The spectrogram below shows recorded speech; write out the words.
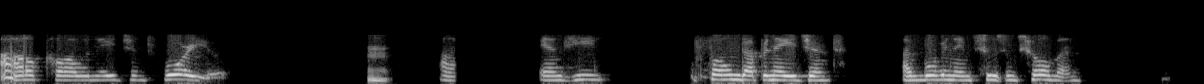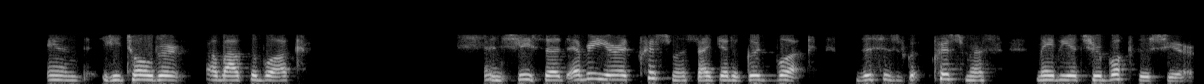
"I'll call an agent for you." Mm. Uh, and he phoned up an agent, a woman named Susan Schulman, and he told her about the book. And she said, Every year at Christmas, I get a good book. This is Christmas. Maybe it's your book this year.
